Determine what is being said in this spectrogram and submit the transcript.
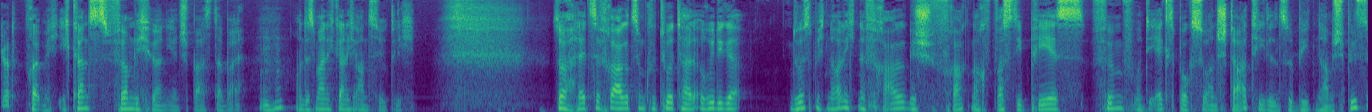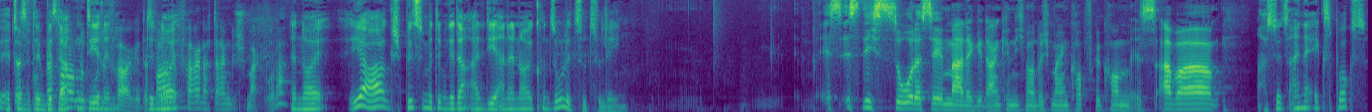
Gut. Freut mich. Ich kann es förmlich hören, ihren Spaß dabei. Und das meine ich gar nicht anzüglich. So, letzte Frage zum Kulturteil. Rüdiger, du hast mich neulich eine Frage gefragt, nach was die PS5 und die Xbox so an Starttiteln zu bieten haben. Spielst du etwa Das, mit dem das war doch Gedanken, eine dir gute Frage. Das eine, war neue, eine Frage nach deinem Geschmack, oder? eine neue, ja, spielst du mit dem Gedanken, dir eine neue Konsole zuzulegen? Es ist nicht so, dass dir mal der Gedanke nicht mal durch meinen Kopf gekommen ist, aber Hast du jetzt eine Xbox?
